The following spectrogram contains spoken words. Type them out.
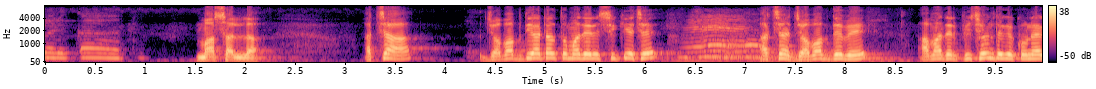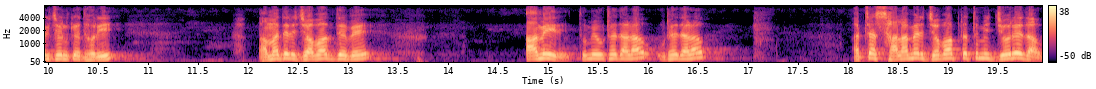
বারাকাতু আচ্ছা জবাব দেওয়াটাও তোমাদের শিখিয়েছে? আচ্ছা জবাব দেবে আমাদের পিছন থেকে কোনো একজনকে ধরি। আমাদের জবাব দেবে আমির তুমি উঠে দাঁড়াও উঠে দাঁড়াও। আচ্ছা সালামের জবাবটা তুমি জোরে দাও।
